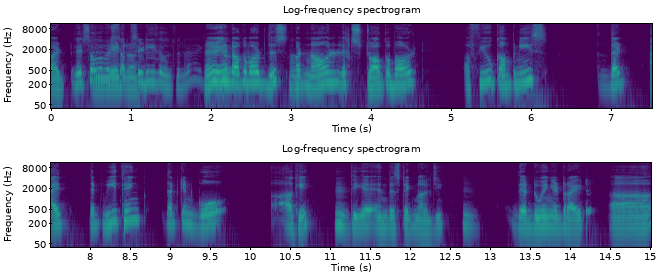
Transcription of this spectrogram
but Let's talk about later on- subsidies also, na? Like no, we can the- talk about this, Huh. but now let's talk about a few companies that I that we think that can go uh, okay Hmm. ठीक है in this technology. Hmm. They're doing it right. Uh,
